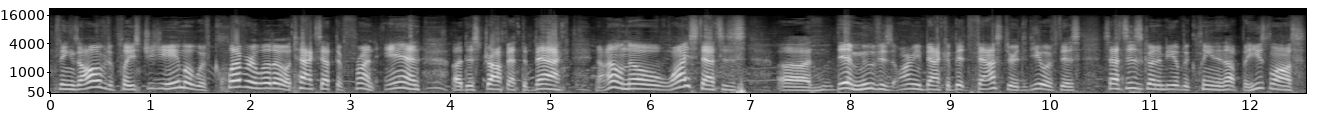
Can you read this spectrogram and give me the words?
things all over the place. ggaemo with clever little attacks at the front and this drop at the back. I don't know why Stats is uh, didn't move his army back a bit faster to deal with this. Stats is going to be able to clean it up, but he's lost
